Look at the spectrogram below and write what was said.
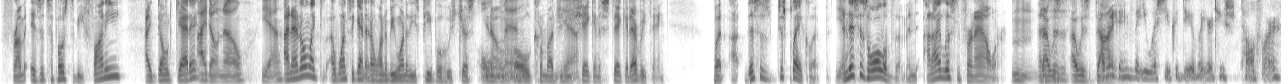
from is it supposed to be funny? I don't get it. I don't know. Yeah. and I don't like to, uh, once again, I don't want to be one of these people who's just, you know, men. old curmudgeon Yeah. shaking a stick at everything. But uh, this is just play a clip. Yeah. And this is all of them. And and I listened for an hour hmm and I was I was What are dying. things that you wish you could do, but you're too sh- tall for?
